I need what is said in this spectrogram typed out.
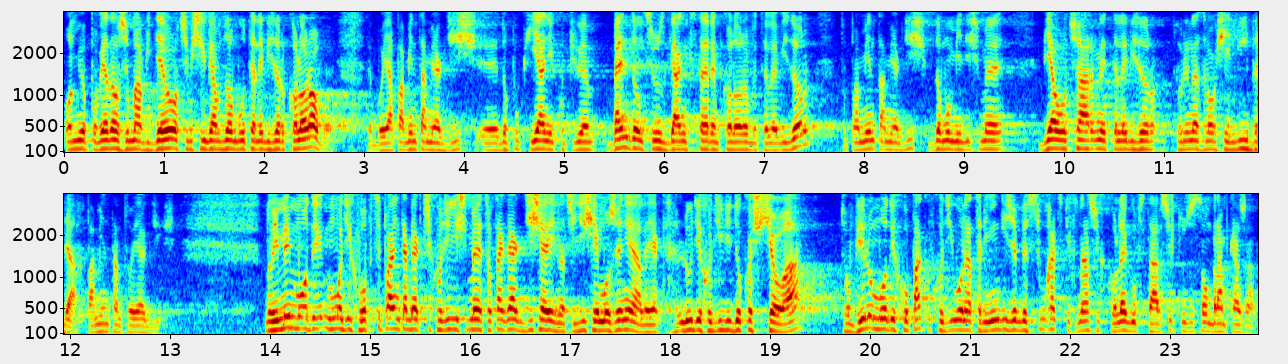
On mi opowiadał, że ma wideo, oczywiście miał w domu telewizor kolorowy, bo ja pamiętam jak dziś, e, dopóki ja nie kupiłem, będąc już gangsterem, kolorowy telewizor, to pamiętam jak dziś w domu mieliśmy biało-czarny telewizor, który nazywał się Libra. Pamiętam to jak dziś. No i my, młody, młodzi chłopcy, pamiętam jak przychodziliśmy, to tak jak dzisiaj, znaczy dzisiaj może nie, ale jak ludzie chodzili do kościoła, to wielu młodych chłopaków chodziło na treningi, żeby słuchać tych naszych kolegów starszych, którzy są bramkarzami.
